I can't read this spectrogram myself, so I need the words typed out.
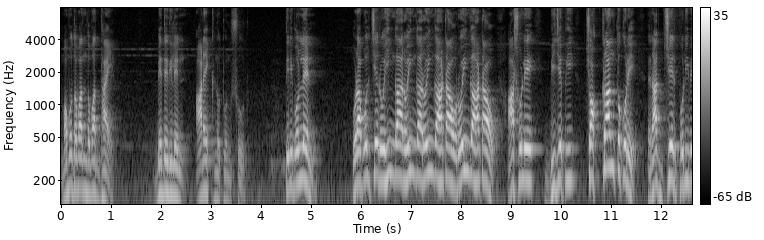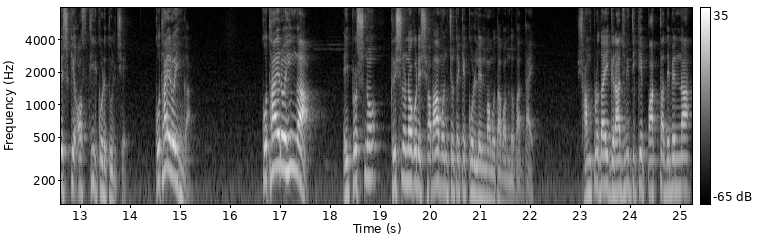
মমতা বন্দ্যোপাধ্যায় বেঁধে দিলেন আরেক নতুন সুর। তিনি বললেন, ওরা বলছে, রোহিঙ্গা রোহিঙ্গা রোহিঙ্গা হাটাও রোহিঙ্গা হাটাও। আসলে বিজেপি চক্রান্ত করে রাজ্যের পরিবেশকে অস্থির করে তুলছে। কোথায় রোহিঙ্গা? কোথায় রোহিঙ্গা? এই প্রশ্ন কৃষ্ণনগরের সভামঞ্চ থেকে করলেন মমতা বন্দ্যোপাধ্যায়। সাম্প্রদায়িক রাজনীতিকে পাত্তা দেবেন না,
